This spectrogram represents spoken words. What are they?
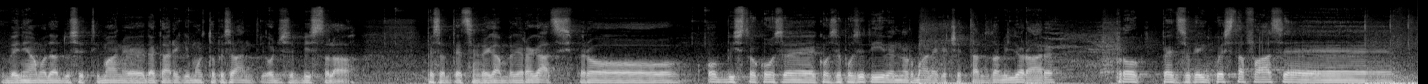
veniamo da due settimane da carichi molto pesanti, oggi si è visto la pesantezza nelle gambe dei ragazzi, però ho visto cose, cose positive, è normale che c'è tanto da migliorare, però penso che in questa fase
